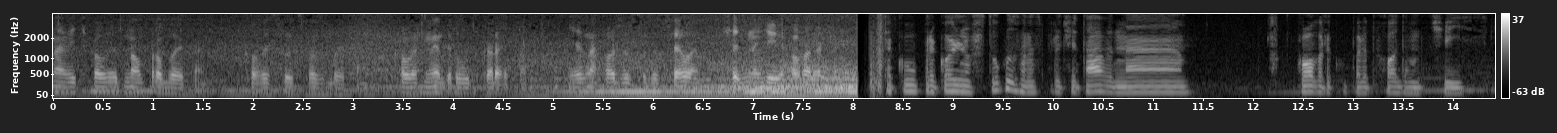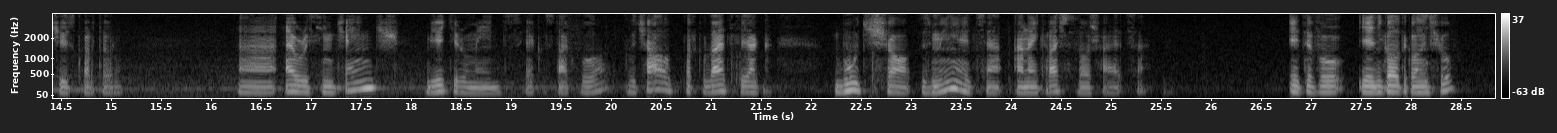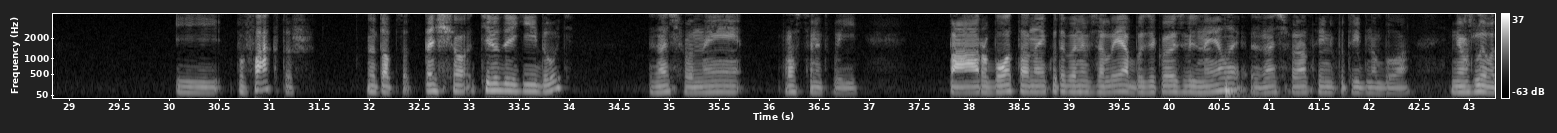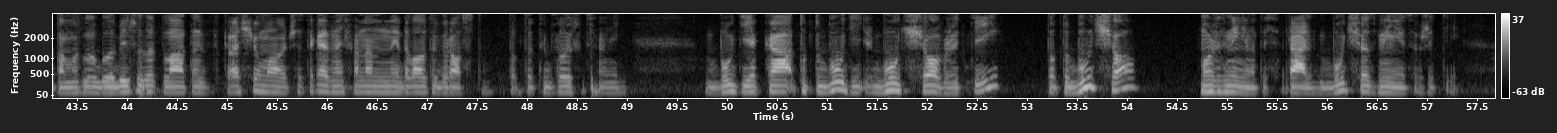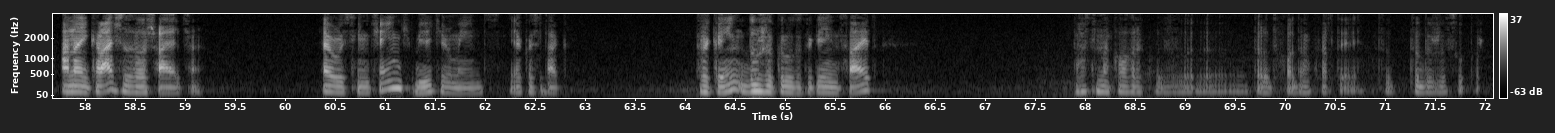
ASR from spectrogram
навіть коли дно пробите, коли суть розбита, коли гниди рвуть корито. Я знаходжу собі сили, щось з надією говорити. Таку прикольну штуку зараз прочитав на коврику перед входом в чиюсь, в чиюсь квартиру. Е, Everything change, beauty remains. Якось так було. Звучало, перекладається як будь-що змінюється, а найкраще залишається. І, типу, я ніколи такого не чув. І по факту ж, ну тобто, те, що ті люди, які йдуть, значить вони просто не твої. Та робота, на яку тебе не взяли або з якої звільнили, значить вона тобі не потрібна була. Неможливо, там, можливо, була більша зарплата, кращі умови, щось таке, значить вона не давала тобі росту. Тобто ти б залишився на ній. Будь-яка, тобто будь, будь-що в житті, тобто будь-що може змінюватися. Реально, будь-що змінюється в житті. А найкраще залишається. Everything change, beauty remains. Якось так. Прикинь, дуже круто такий інсайт. Просто на коврику з, е, перед входом в квартирі. Це, це дуже супер.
